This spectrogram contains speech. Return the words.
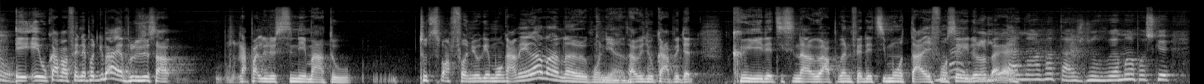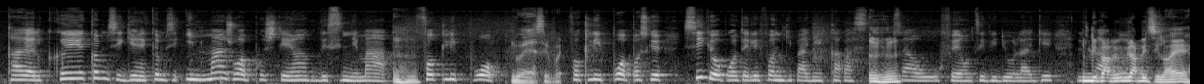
on. Et, et capable de faire n'importe quoi. En plus de ça, on a parlé de cinéma tout. Tout smartphone, yo gen mon caméra dans y a. Ça veut dire qu'on peut peut-être créer des petits scénarios, apprendre faire des petits montages, font série de l'autre bagage. un avantage vraiment parce que car elle crée comme si gagne comme si image ou projeter en de cinéma Mhm. faut que les propre Ouais, c'est vrai. faut que les propre parce que si que un téléphone qui pas gagne capacité pour ça ou faire un petit vidéo lagué Il pas il pas petit là, hein.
